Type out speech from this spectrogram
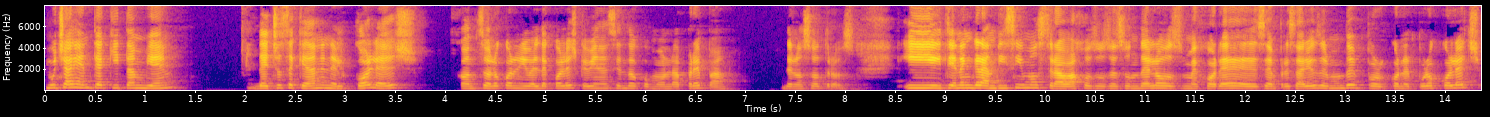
mucha gente aquí también, de hecho se quedan en el college, con, solo con el nivel de college que viene siendo como la prepa de nosotros y tienen grandísimos trabajos, o sea, son de los mejores empresarios del mundo y por, con el puro college.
